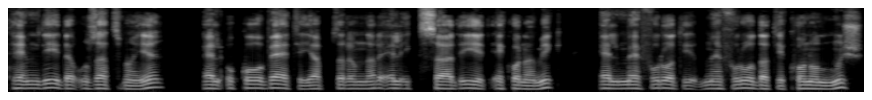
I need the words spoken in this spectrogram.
temdide uzatmayı el ukubeti yaptırımları el iktisadiyet ekonomik el mefrudi mefrudati konulmuş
